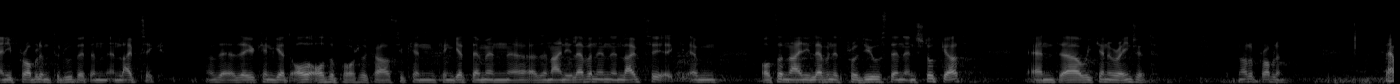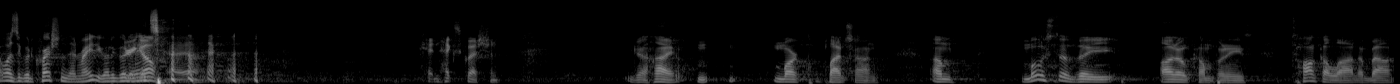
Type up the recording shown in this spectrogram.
any problem to do that in, in Leipzig. There, there, you can get all, all the Porsche cars. You can, can get them in uh, the 911 in, in Leipzig. also, 911 is produced in, in Stuttgart, and uh, we can arrange it. It's not a problem. That was a good question then, right? You got a good there you answer. Go. yeah, yeah. okay, next question. Yeah, hi, M Mark Platchon. Um, most of the auto companies talk a lot about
